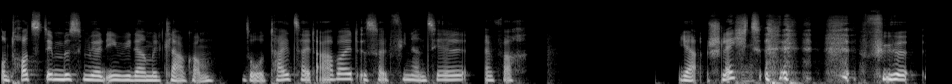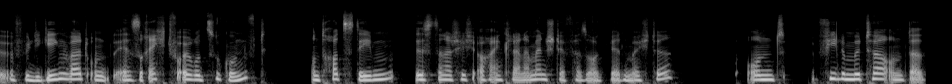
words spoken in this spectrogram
Und trotzdem müssen wir halt irgendwie damit klarkommen. So, Teilzeitarbeit ist halt finanziell einfach ja schlecht für, für die Gegenwart und erst recht für eure Zukunft. Und trotzdem ist da natürlich auch ein kleiner Mensch, der versorgt werden möchte. Und viele Mütter, und da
